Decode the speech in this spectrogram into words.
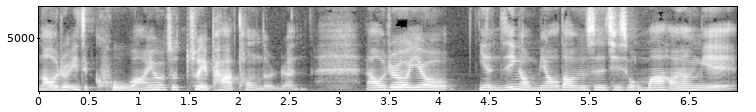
然后我就一直哭啊，因为我就最怕痛的人。然后我就也有眼睛有瞄到，就是其实我妈好像也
